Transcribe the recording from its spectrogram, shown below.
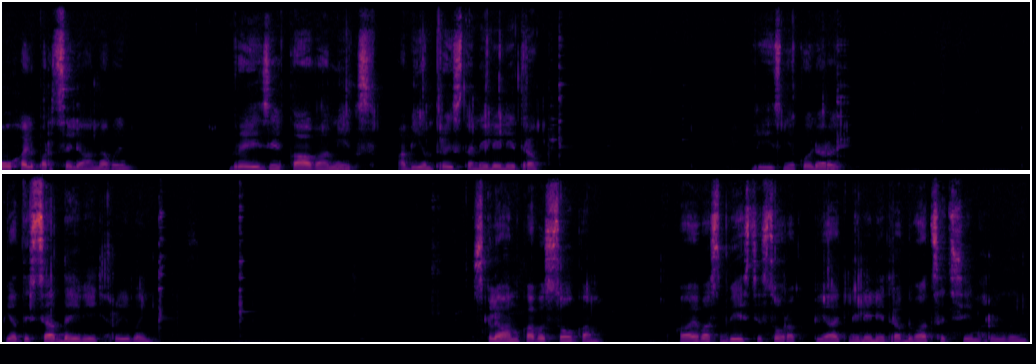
Кухоль порцеляновий. Грейзі, кава мікс об'єм 300 мл. Різні кольори 59 гривень. Склянка висока. Кайвас 245 мл 27 гривень.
